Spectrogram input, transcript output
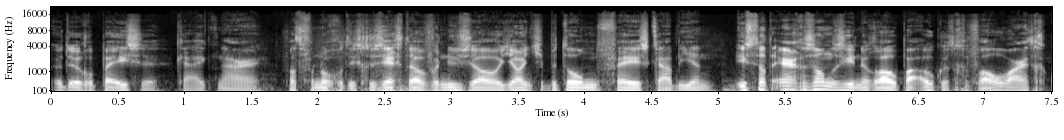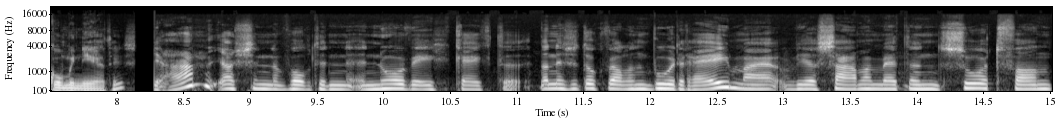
het Europese, kijkt naar wat vanochtend is gezegd over nu zo Jantje Beton, VSKBN. Is dat ergens anders in Europa ook het geval, waar het gecombineerd is? Ja, als je bijvoorbeeld in, Noorwegen kijkt, eh, dan is het ook wel een boerderij, maar weer samen met een soort van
